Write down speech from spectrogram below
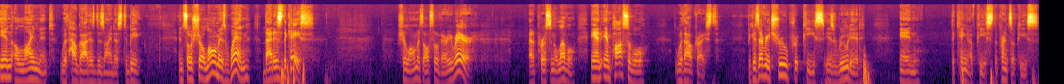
in alignment with how God has designed us to be. And so, shalom is when that is the case. Shalom is also very rare at a personal level and impossible without Christ. Because every true peace is rooted in the King of Peace, the Prince of Peace.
